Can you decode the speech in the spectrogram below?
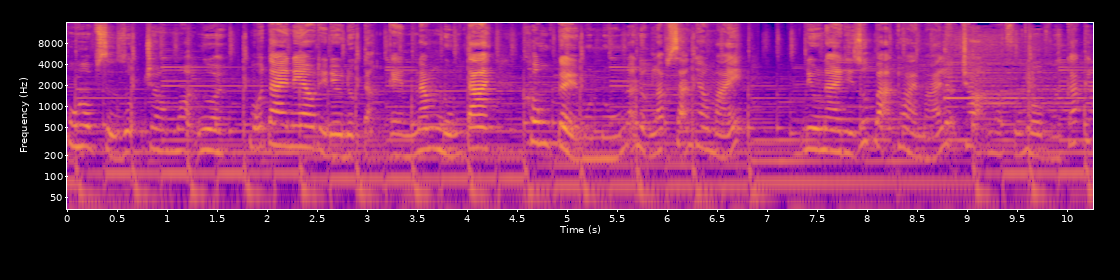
phù hợp sử dụng cho mọi người. Mỗi tai đeo thì đều được tặng kèm 5 núm tai, không kể một núm đã được lắp sẵn theo máy. Điều này thì giúp bạn thoải mái lựa chọn và phù hợp với các kích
